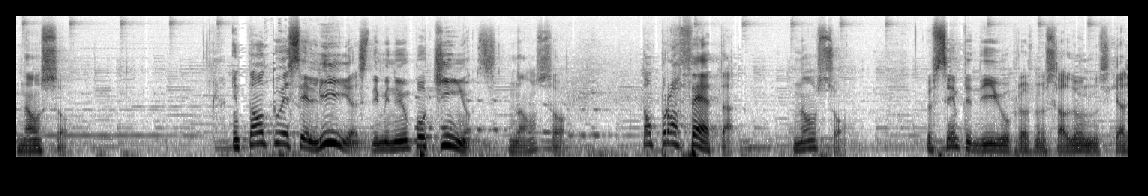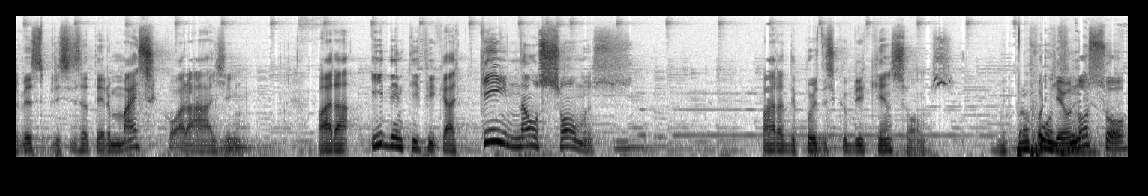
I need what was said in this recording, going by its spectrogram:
Não sou. Então tu és Elias? Diminui um pouquinho. Não sou. Então profeta? Não sou. Eu sempre digo para os meus alunos que às vezes precisa ter mais coragem para identificar quem não somos, para depois descobrir quem somos. Muito profundo. Porque eu não sou.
